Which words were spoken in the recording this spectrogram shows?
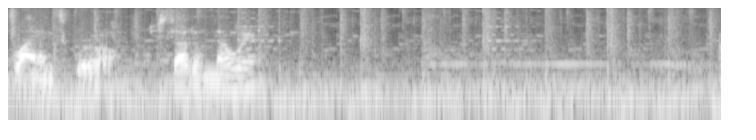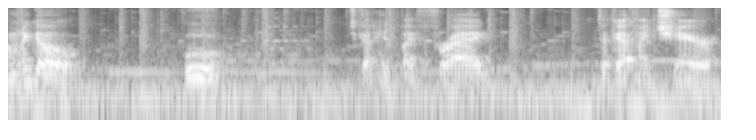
flying squirrel just out of nowhere. I'm gonna go. Ooh. Just got hit by frag. Took out my chair.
